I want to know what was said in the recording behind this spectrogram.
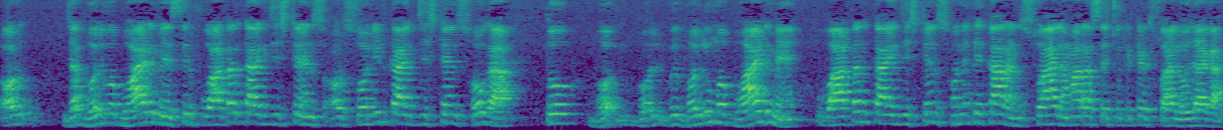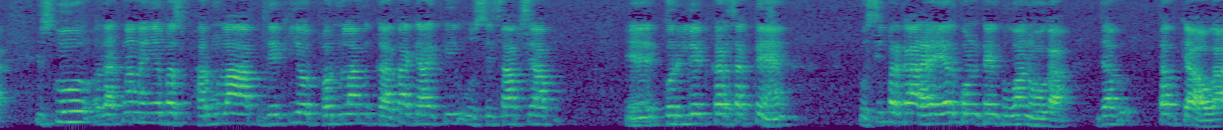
और जब वॉल्यूम ऑफ़ वाइड में सिर्फ़ वाटर का एग्जिस्टेंस और सॉलिड का एग्जिस्टेंस होगा तो वॉल्यूम ऑफ़ वाइड में वाटर का एग्जिस्टेंस होने के कारण सॉइल हमारा सेचुरेटेड सॉइल हो जाएगा। इसको रखना नहीं है, बस फार्मूला आप देखिए और फार्मूला में कहता क्या है कि उस हिसाब से आप कोरिलेट कर सकते हैं। उसी प्रकार है एयर कंटेंट वन होगा। जब, तब क्या होगा?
